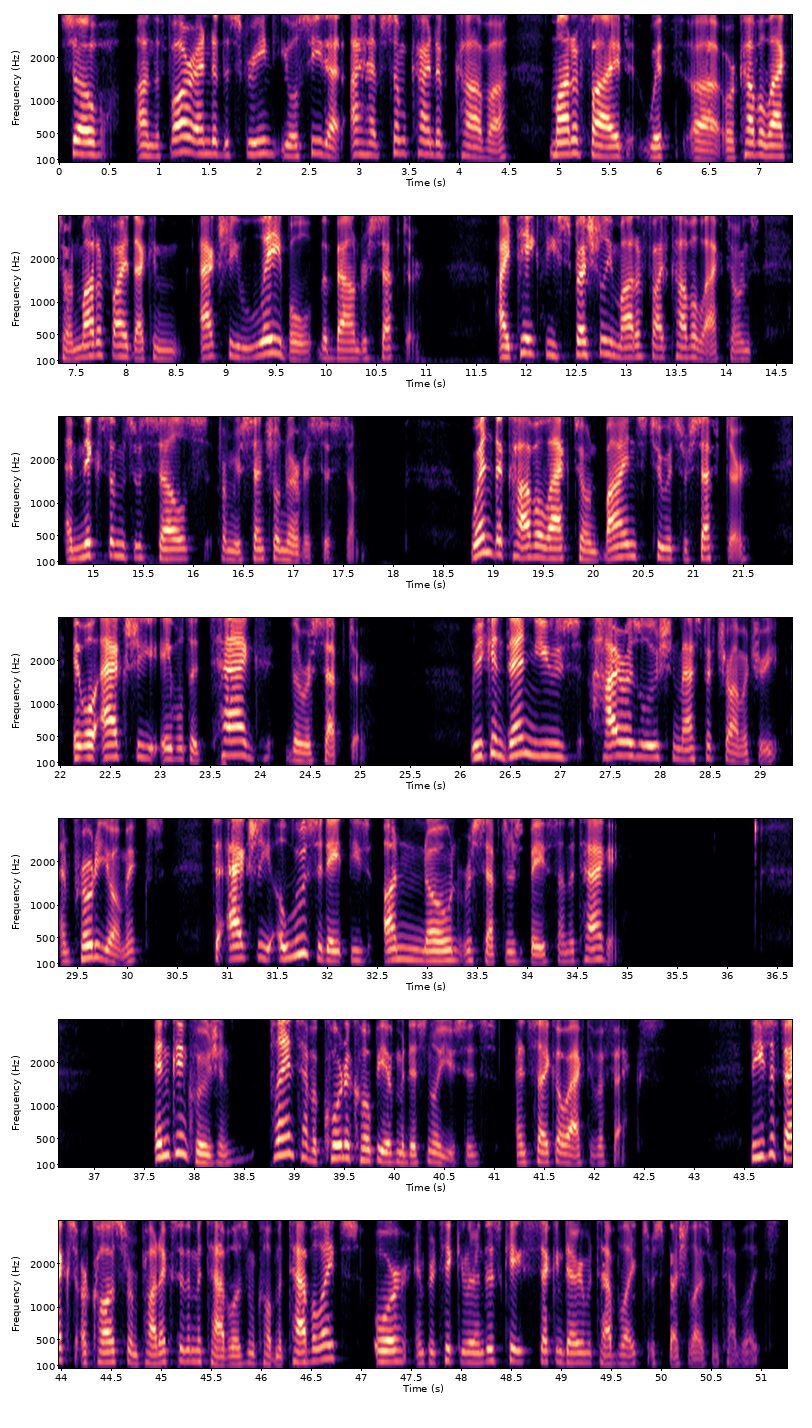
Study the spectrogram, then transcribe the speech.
So on the far end of the screen, you'll see that I have some kind of kava modified with, uh, or kavalactone modified that can actually label the bound receptor. I take these specially modified kavalactones and mix them with cells from your central nervous system. When the kavalactone binds to its receptor, it will actually be able to tag the receptor. We can then use high resolution mass spectrometry and proteomics to actually elucidate these unknown receptors based on the tagging. In conclusion, plants have a cornucopia of medicinal uses and psychoactive effects. These effects are caused from products of the metabolism called metabolites, or in particular in this case, secondary metabolites or specialized metabolites.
